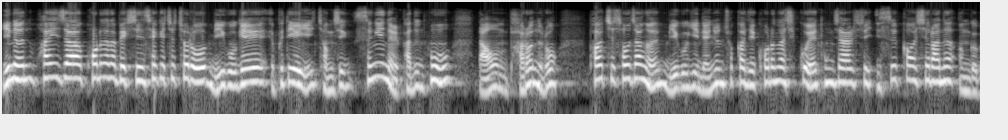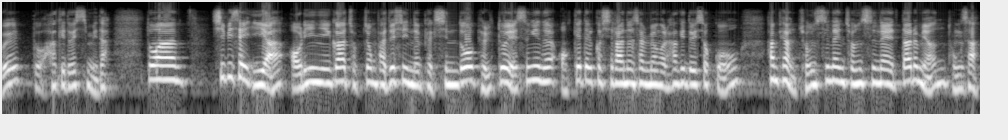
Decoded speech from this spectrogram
이는 화이자 코로나 백신 세계 최초로 미국의 FDA 정식 승인을 받은 후 나온 발언으로 파우치 소장은 미국이 내년 초까지 코로나19에 통제할 수 있을 것이라는 언급을 또 하기도 했습니다. 또한 12세 이하 어린이가 접종받을 수 있는 백신도 별도의 승인을 얻게 될 것이라는 설명을 하기도 했었고 한편 존슨앤존슨에 따르면 동사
